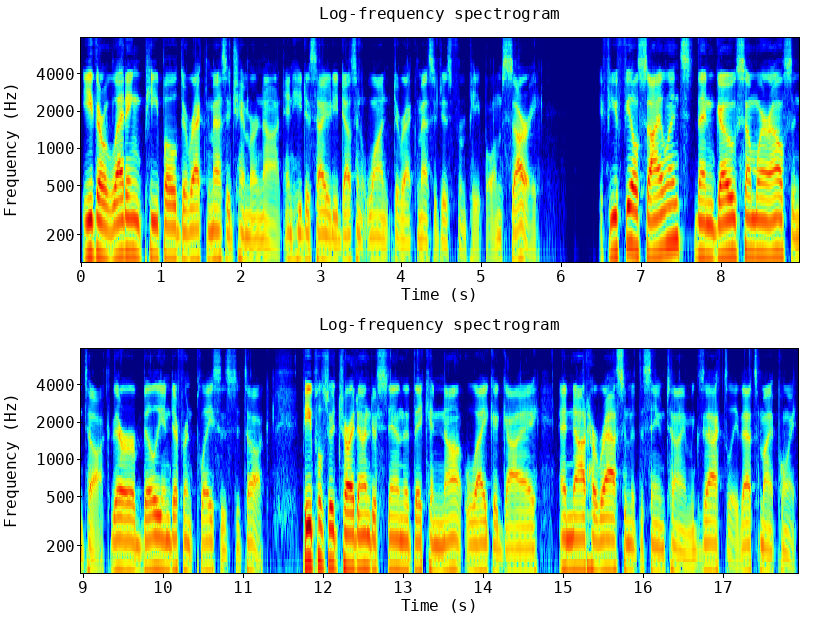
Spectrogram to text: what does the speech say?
either letting people direct message him or not, and he decided he doesn't want direct messages from people. I'm sorry. If you feel silenced, then go somewhere else and talk. There are a billion different places to talk. People should try to understand that they cannot like a guy and not harass him at the same time. Exactly. That's my point.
